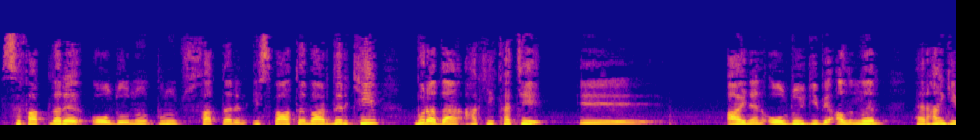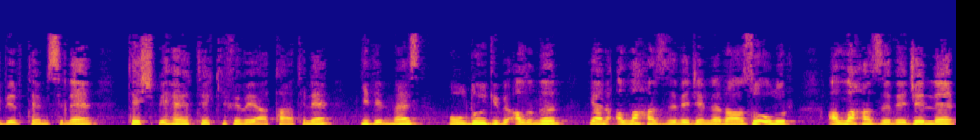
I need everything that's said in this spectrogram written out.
sıfatları olduğunu, bunun sıfatların ispatı vardır ki burada hakikati e, aynen olduğu gibi alınır. Herhangi bir temsile, teşbihe, teklife veya tatile gidilmez. Olduğu gibi alınır. Yani Allah Azze ve Celle razı olur. Allah Azze ve Celle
